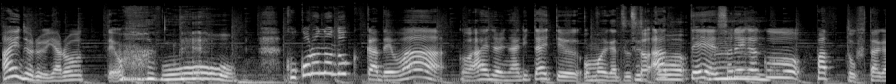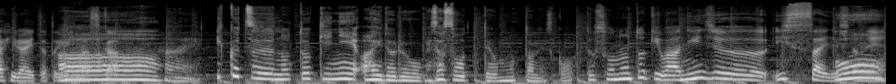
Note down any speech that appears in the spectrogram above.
アイドルやろうって思って。心のどこかではこうアイドルになりたいっていう思いがずっとあってそれがこうパッと蓋が開いたと言いますか、はい、いくつの時にアイドルを目指そうって思ったんですか？その時は21歳でしたね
